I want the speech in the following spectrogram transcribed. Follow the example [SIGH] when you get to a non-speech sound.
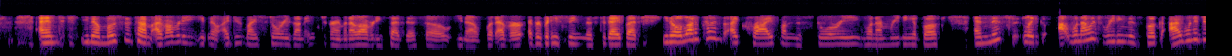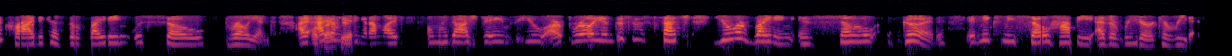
And you know, most of the time I've already, you know, I do my stories on Instagram and I've already said this, so, you know, whatever. Everybody's seeing this today, but you know, a lot of times I cry from the story when I'm reading a book. And this like when I was reading this book, I wanted to cry because the writing was so brilliant. I well, as I'm you. reading it, I'm like, oh my gosh, James, you are brilliant. This is such, your writing is so good. It makes me so happy as a reader to read it.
